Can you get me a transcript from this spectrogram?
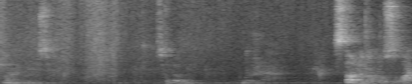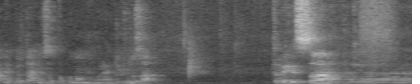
Члени комісії. Все добре. Ставлю на голосування питання в запропонованому варіанті. Хто за? Три за. Е,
